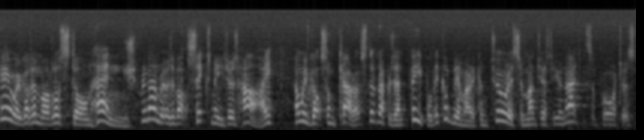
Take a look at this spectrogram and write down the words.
Here we've got a model of Stonehenge. Remember, it was about six metres high, and we've got some carrots that represent people. They could be American tourists or Manchester United supporters.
